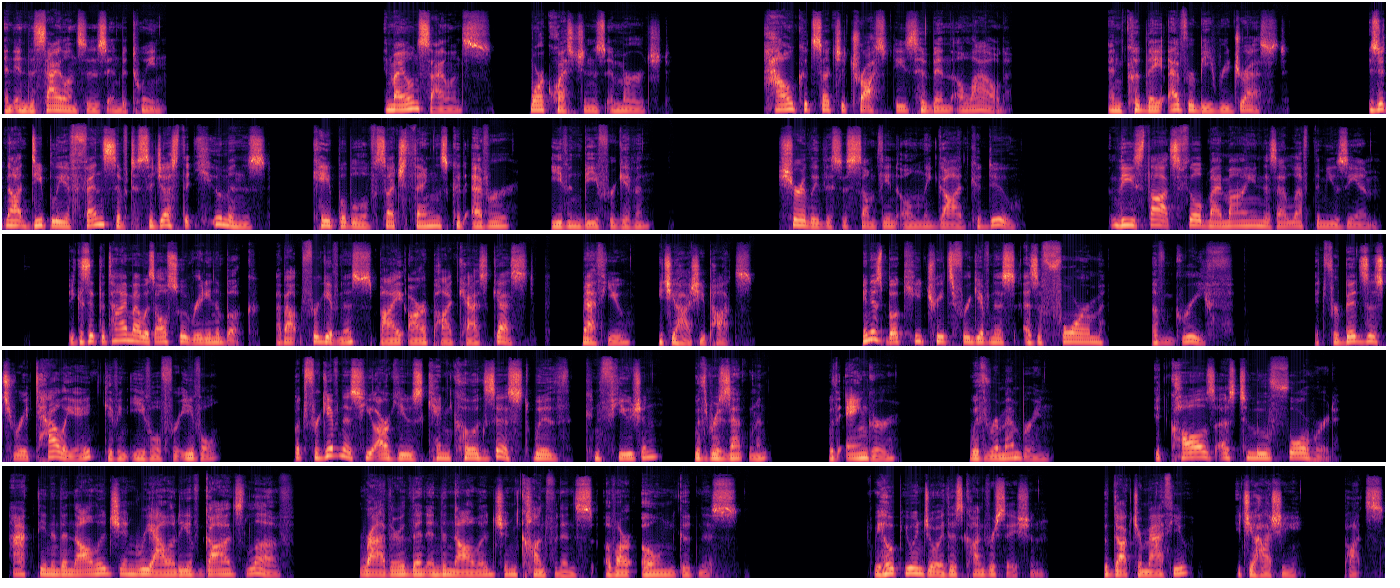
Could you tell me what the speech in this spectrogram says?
and in the silences in between. In my own silence, more questions emerged. How could such atrocities have been allowed? And could they ever be redressed? Is it not deeply offensive to suggest that humans capable of such things could ever even be forgiven? Surely this is something only God could do. These thoughts filled my mind as I left the museum, because at the time I was also reading a book about forgiveness by our podcast guest, Matthew Ichihashi Potts. In his book, he treats forgiveness as a form of grief it forbids us to retaliate, giving evil for evil. But forgiveness, he argues, can coexist with confusion, with resentment, with anger, with remembering. It calls us to move forward, acting in the knowledge and reality of God's love, rather than in the knowledge and confidence of our own goodness. We hope you enjoy this conversation with Dr. Matthew Ichihashi Potts.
